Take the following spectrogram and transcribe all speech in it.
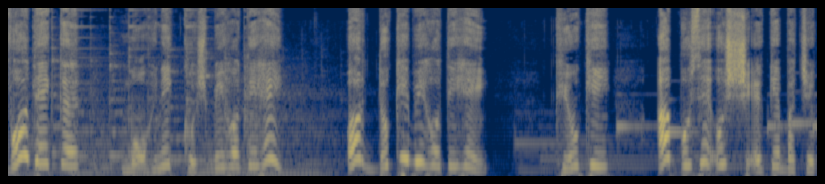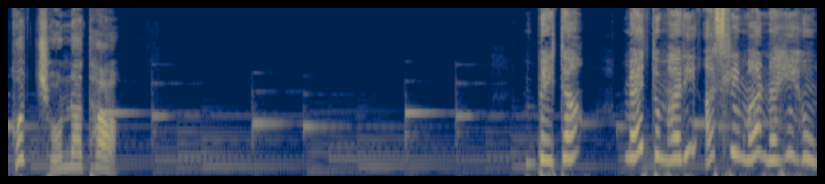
वो देखकर मोहिनी खुश भी होती है और दुखी भी होती है, क्योंकि अब उसे उस शेर के बच्चे को छोड़ना था। बेटा, मैं तुम्हारी असली माँ नहीं हूँ।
